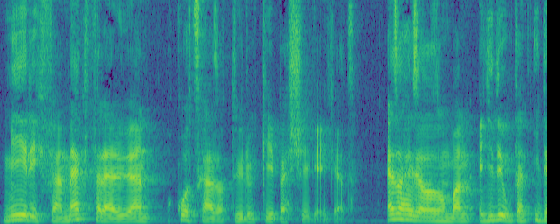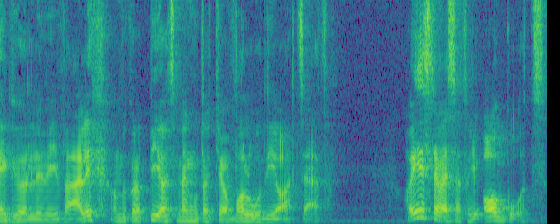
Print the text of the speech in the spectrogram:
mérik fel megfelelően a kockázattűrő képességeiket. Ez a helyzet azonban egy idő után idegörlővé válik, amikor a piac megmutatja a valódi arcát. Ha észreveszed, hogy aggódsz,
